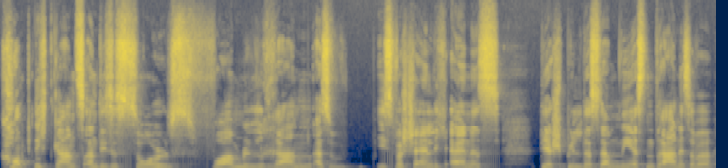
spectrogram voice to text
kommt nicht ganz an diese Souls-Formel ran. Also ist wahrscheinlich eines der Spiele, das da am nächsten dran ist, aber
